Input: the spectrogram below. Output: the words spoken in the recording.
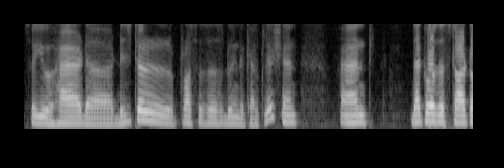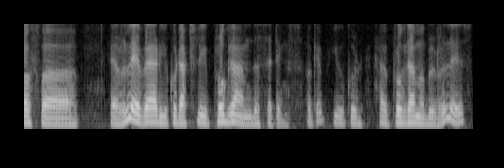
So, you had digital processors doing the calculation and that was the start of a relay where you could actually program the settings okay? You could have programmable relays.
